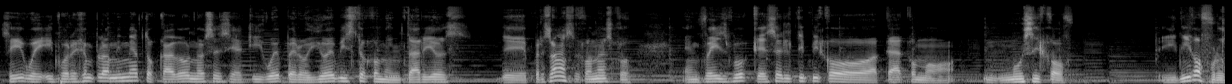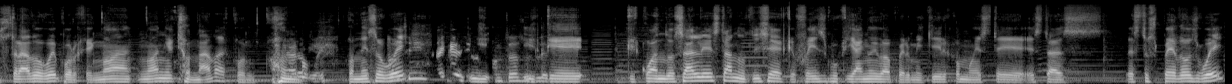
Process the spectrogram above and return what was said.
Sí, güey, y por ejemplo a mí me ha tocado, no sé si aquí, güey, pero yo he visto comentarios de personas que conozco en Facebook, que es el típico acá como músico y digo frustrado, güey, porque no, no han hecho nada con, con, eso, güey. y, que, que, cuando sale esta noticia de que Facebook ya no iba a permitir como este, estas, estos pedos, güey,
